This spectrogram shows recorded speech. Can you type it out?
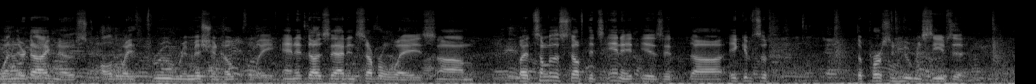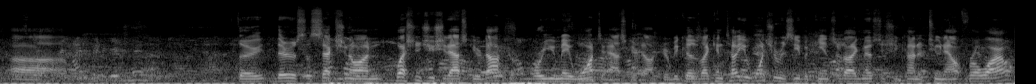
when they're diagnosed all the way through remission, hopefully. And it does that in several ways. Um, but some of the stuff that's in it is it uh, it gives the, the person who receives it uh, the, there's a section on questions you should ask your doctor, or you may want to ask your doctor, because I can tell you once you receive a cancer diagnosis, you kind of tune out for a while.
